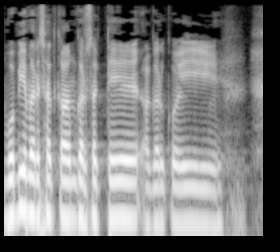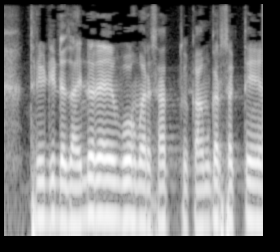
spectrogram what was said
وہ بھی ہمارے ساتھ کام کر سکتے ہیں۔ اگر کوئی تھری ڈی ڈیزائنر ہیں، وہ ہمارے ساتھ کام کر سکتے ہیں۔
